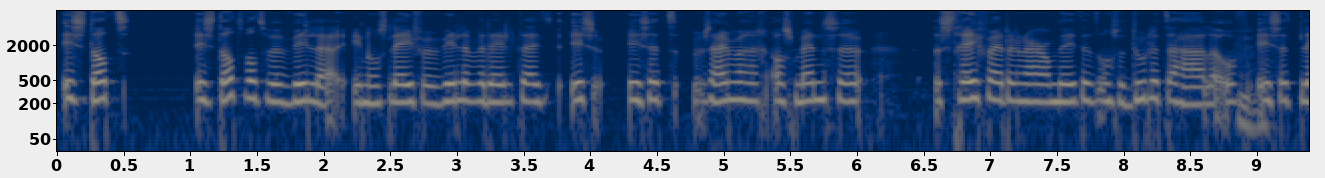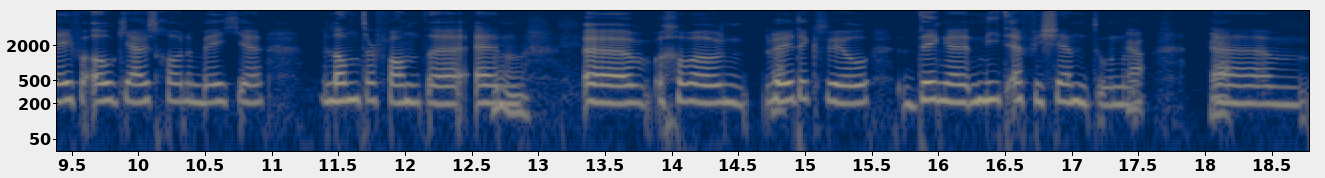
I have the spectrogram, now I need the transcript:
is dat, is dat wat we willen in ons leven? Willen we de hele tijd, is, is het, zijn we als mensen streven wij ernaar om dit onze doelen te halen? Of hmm. is het leven ook juist gewoon een beetje lanterfanten en hmm. uh, gewoon, weet ik veel, dingen niet efficiënt doen? Ja. ja. Um,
